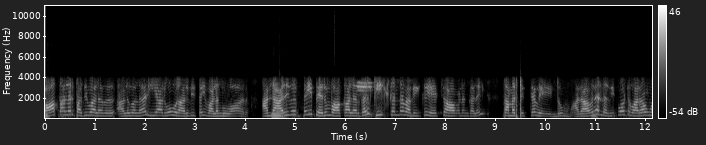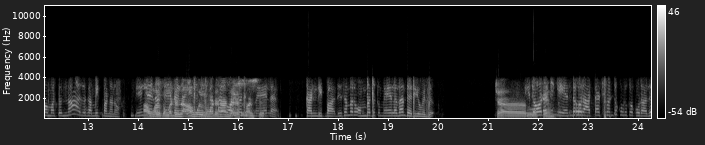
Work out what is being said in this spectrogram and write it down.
வாக்காளர் பதிவு அலுவ- அலுவலர் இஆர்ஓ ஒரு அறிவிப்பை வழங்குவார் அந்த. அறிவிப்பை பெறும் வாக்காளர்கள் கீழ்கண்ட வகைக்கு ஏற்ற ஆவணங்களை சமர்ப்பிக்க வேண்டும். அதாவது அந்த ரிப்போர்ட் வரவங்க மட்டும்தான் அதை சப்மிட் பண்ணணும். அவங்களுக்கு. இது அவங்களுக்கு டிசம்பர் மட்டும்தான் அந்த response. மேல. கண்டிப்பா. டிசம்பர் ஒன்பதுக்கு மேல தான் தெரியும் இது. இதோட நீங்க எந்த ஒரு அட்டாச்மெண்ட்டும் கொடுக்க கூடாது.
